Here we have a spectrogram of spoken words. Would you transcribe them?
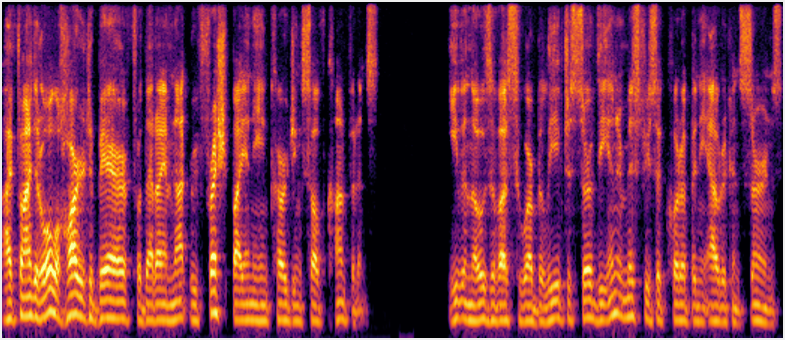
I find it all the harder to bear for that I am not refreshed by any encouraging self confidence. Even those of us who are believed to serve the inner mysteries are caught up in the outer concerns,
